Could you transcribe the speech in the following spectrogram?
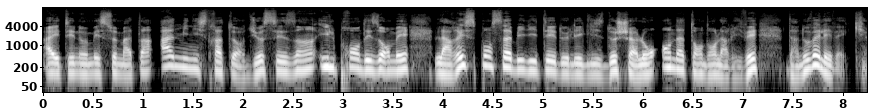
a été nommé ce matin administrateur diocésain. Il prend désormais la responsabilité de l'église de Chalon en attendant l'arrivée d'un nouvel évêque.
